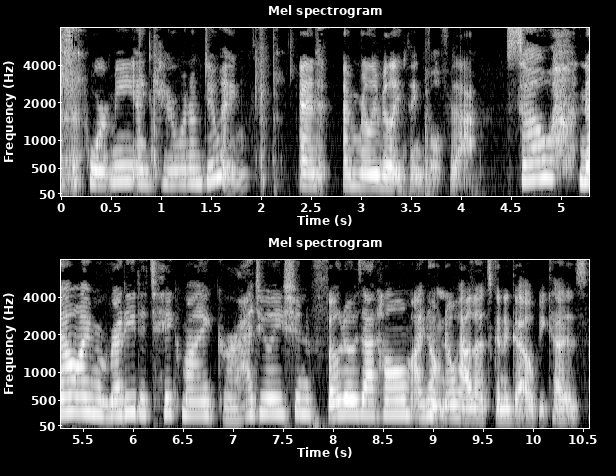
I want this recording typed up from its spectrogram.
support me and care what I'm doing. And I'm really, really thankful for that. So now I'm ready to take my graduation photos at home. I don't know how that's going to go because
